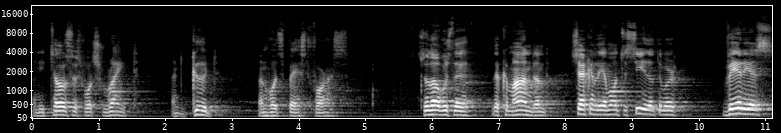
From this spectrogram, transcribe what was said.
and He tells us what's right and good and what's best for us. So that was the, the command. And secondly, I want to see that there were various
